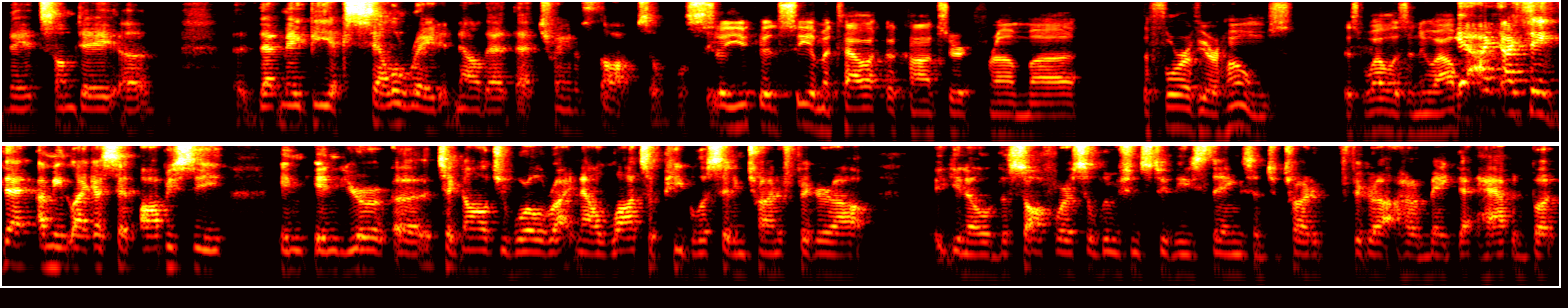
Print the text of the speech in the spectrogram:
may someday uh, that may be accelerated now that that train of thought so we'll see So you could see a Metallica concert from uh, the four of your homes as well as a new album. yeah I, I think that i mean like i said obviously in in your uh, technology world right now lots of people are sitting trying to figure out you know the software solutions to these things and to try to figure out how to make that happen but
